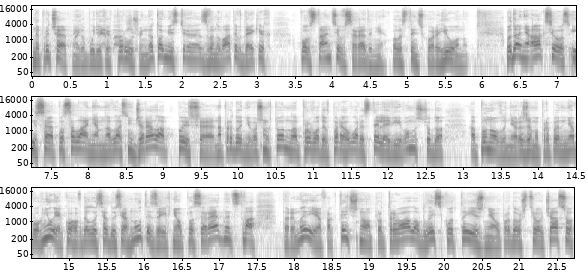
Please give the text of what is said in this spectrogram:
не причетний до будь-яких порушень. Натомість е, звинуватив деяких повстанців всередині палестинського регіону. Видання Аксіос із посиланням на власні джерела пише напередодні Вашингтон проводив переговори з Тель-Авівом щодо поновлення режиму припинення вогню, якого вдалося досягнути за їхнього посередництва. Перемир'я фактично протривало близько тижня. Упродовж цього часу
